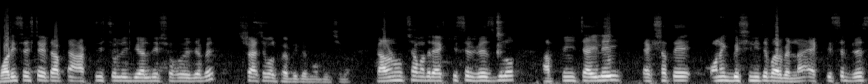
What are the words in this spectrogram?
বডি সাইজটা এটা আপনি আটত্রিশ, চল্লিশ বিয়াল্লিশশো হয়ে যাবে স্ট্রেচেবল ফ্যাব্রিকের মধ্যে ছিল। কারণ হচ্ছে আমাদের এক পিসের ড্রেসগুলো আপনি চাইলেই একসাথে অনেক বেশি নিতে পারবেন না। এক পিসের ড্রেস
